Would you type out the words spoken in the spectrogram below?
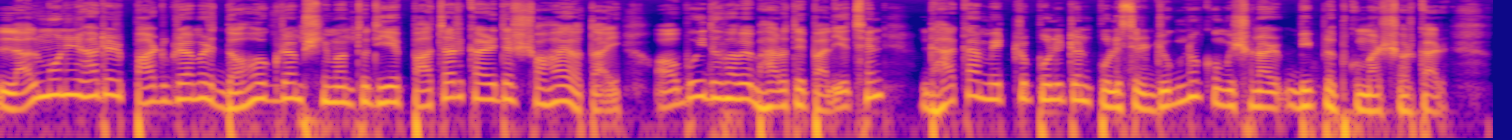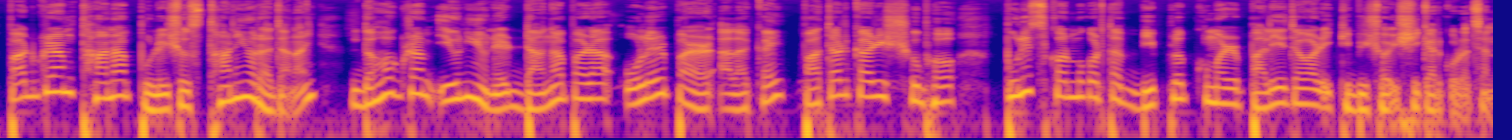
লালমনিরহাটের পাটগ্রামের দহগ্রাম সীমান্ত দিয়ে পাচারকারীদের সহায়তায় অবৈধভাবে ভারতে পালিয়েছেন ঢাকা মেট্রোপলিটন পুলিশের যুগ্ম কমিশনার বিপ্লব কুমার সরকার। পাটগ্রাম থানা পুলিশ ও স্থানীয়রা জানায়, দহগ্রাম ইউনিয়নের ডাঙ্গাপাড়া ওলেরপাড়ার এলাকায় পাচারকারী শুভ পুলিশ কর্মকর্তা বিপ্লব কুমারের পালিয়ে যাওয়ার একটি বিষয় স্বীকার করেছেন।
